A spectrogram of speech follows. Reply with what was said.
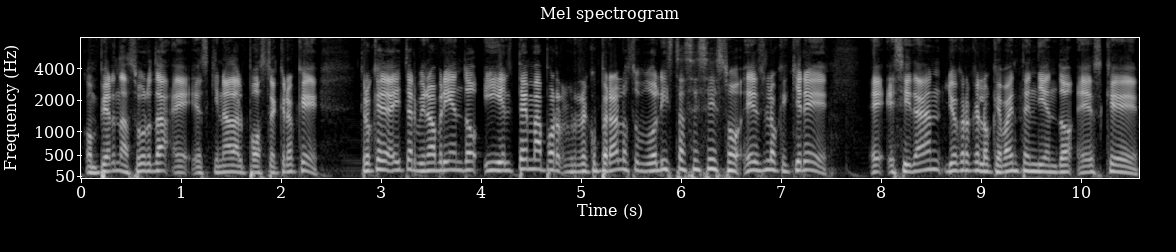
con pierna zurda eh, esquinada al poste. Creo que creo que de ahí terminó abriendo y el tema por recuperar a los futbolistas es eso, es lo que quiere eh, eh. Yo creo que lo que va entendiendo es que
